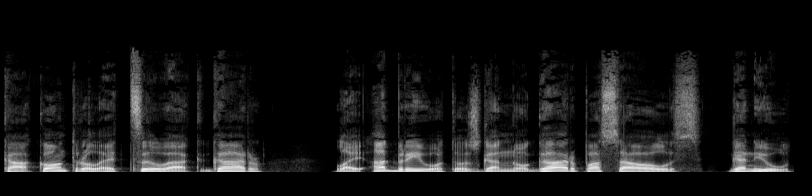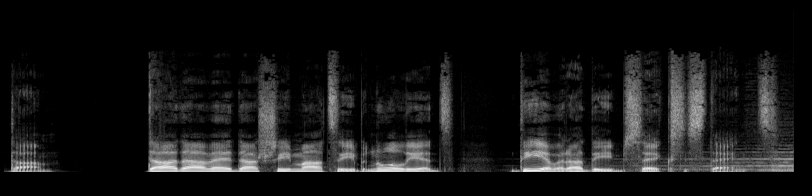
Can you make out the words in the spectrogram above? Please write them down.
kā kontrolēt cilvēka garu, lai atbrīvotos gan no garu pasaules, gan jūtām. Tādā veidā šī mācība noliedz dieva radības eksistenci.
